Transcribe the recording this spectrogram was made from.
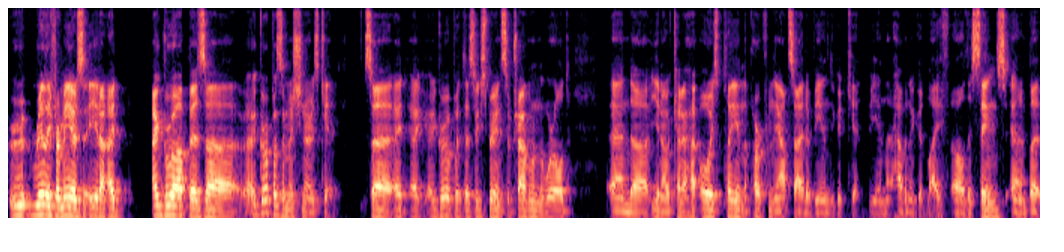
really, for me, it was you know I I grew up as a I grew up as a missionary's kid, so I, I grew up with this experience of traveling the world and uh, you know, kind of always playing the part from the outside of being the good kid, being having a good life, all these things. And but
